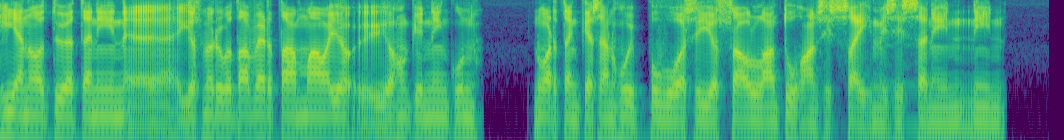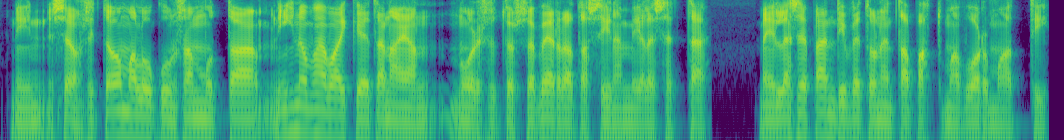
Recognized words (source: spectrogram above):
hienoa työtä, niin eh, jos me ruvetaan vertaamaan johonkin niin kuin nuorten kesän huippuvuosiin, jossa ollaan tuhansissa ihmisissä, niin, niin, niin se on sitten oma lukunsa, mutta niihin on vähän vaikea tämän ajan nuorisotyössä verrata siinä mielessä, että meillä se bändivetoinen tapahtumaformaatti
